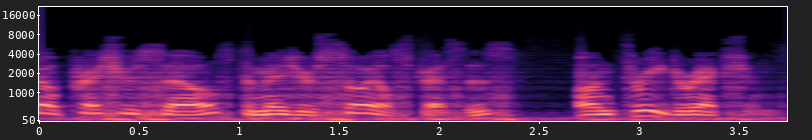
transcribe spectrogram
Soil pressure cells to measure soil stresses on three directions.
